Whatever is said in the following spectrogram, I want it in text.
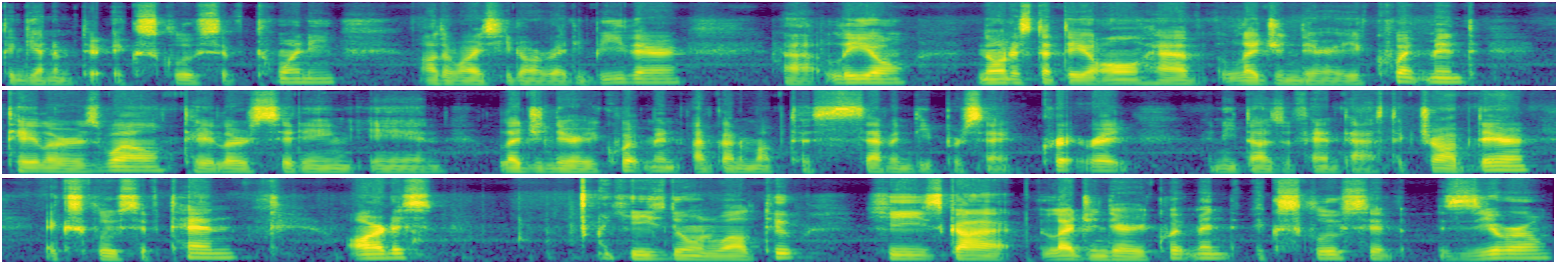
to get him to exclusive 20. Otherwise, he'd already be there. Uh, Leo, Notice that they all have legendary equipment. Taylor as well. Taylor's sitting in legendary equipment. I've got him up to 70% crit rate, and he does a fantastic job there. Exclusive 10. Artis, he's doing well too. He's got legendary equipment, exclusive 0.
